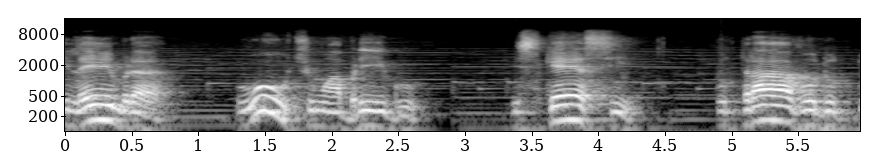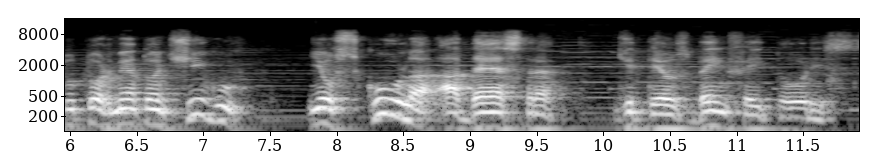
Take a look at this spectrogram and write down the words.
e lembra o último abrigo. Esquece o travo do, do tormento antigo e oscula a destra de teus benfeitores.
